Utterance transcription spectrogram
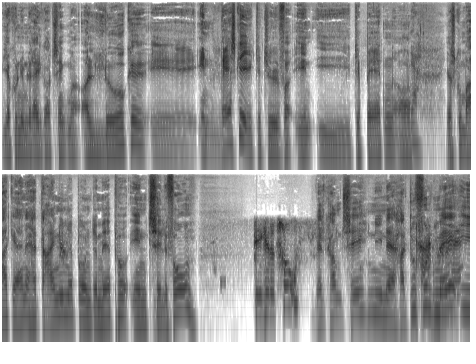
jeg kunne nemlig rigtig godt tænke mig at lukke øh, en vaskeægte djøffer ind i debatten, og ja. jeg skulle meget gerne have dig, Nina, bundet med på en telefon. Det kan du tro. Velkommen til, Nina. Har du tak fulgt med i,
